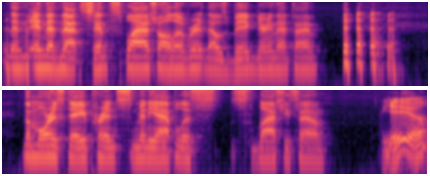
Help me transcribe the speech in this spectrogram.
then and then that synth splash all over it that was big during that time. the Morris Day Prince Minneapolis splashy sound. Yeah.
